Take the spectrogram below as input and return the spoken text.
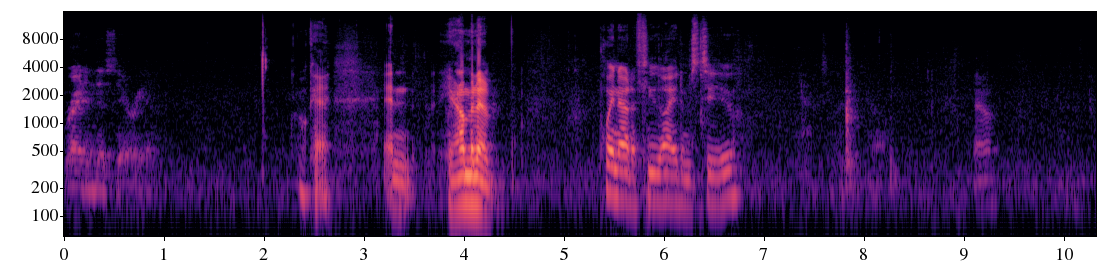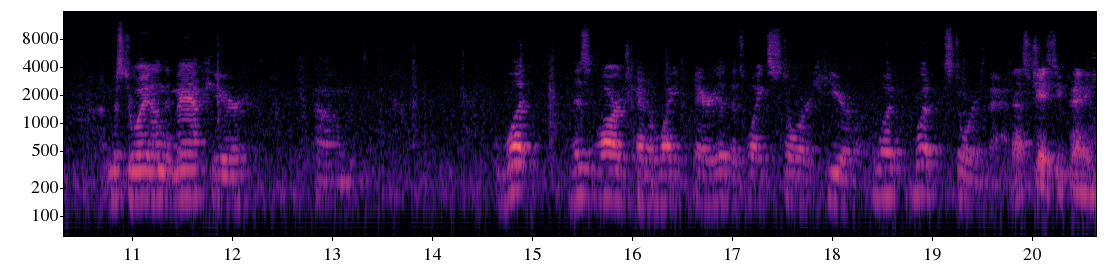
right in this area. Okay. And here, I'm going to point out a few items to you. Now, Mr. White, on the map here, um, what, this large kind of white area, this white store here, what, what store is that? That's J.C. Penney.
